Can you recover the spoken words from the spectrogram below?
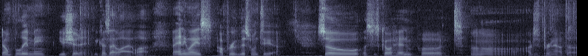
Don't believe me? You shouldn't, because I lie a lot. But anyways, I'll prove this one to you. So let's just go ahead and put, uh, I'll just print out the,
